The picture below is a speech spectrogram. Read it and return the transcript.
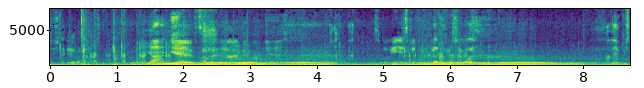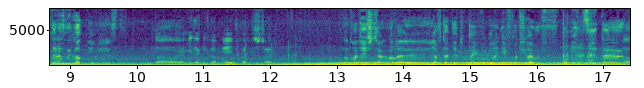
Coś nagrywasz? Ja nie, wcale nie, ale nie. Wspomnienie z Piotrów lat wróciło. Ale jakoś teraz wygodniej mi jest. No, ile kilo mniej? 20. No 20, ale ja wtedy tutaj w ogóle nie wchodziłem w pomiędzy te, No,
